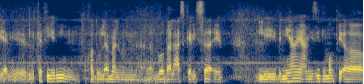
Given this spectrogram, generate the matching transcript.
يعني الكثيرين فقدوا الأمل من الوضع العسكري السائد اللي بالنهاية عم يزيد المنطقة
